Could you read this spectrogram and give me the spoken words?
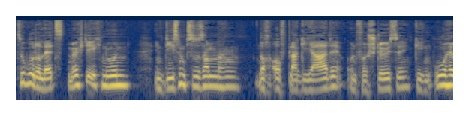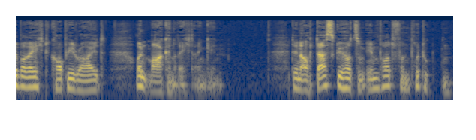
Zu guter Letzt möchte ich nun in diesem Zusammenhang noch auf Plagiate und Verstöße gegen Urheberrecht, Copyright und Markenrecht eingehen. Denn auch das gehört zum Import von Produkten.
